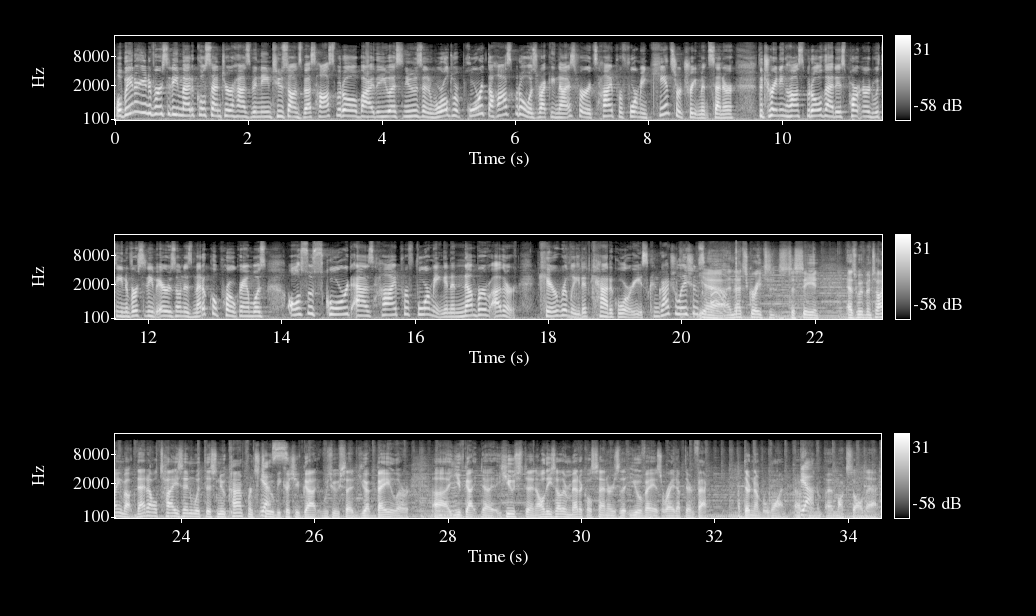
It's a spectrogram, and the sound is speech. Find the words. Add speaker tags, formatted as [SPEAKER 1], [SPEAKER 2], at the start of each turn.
[SPEAKER 1] Well, Banner University Medical Center has been named Tucson's best hospital by the U.S. News and World Report. The hospital was recognized for its high-performing cancer treatment center. The training hospital that is partnered with the University of Arizona's medical program was also scored as high-performing in a number of other care-related categories. Congratulations.
[SPEAKER 2] Yeah, and that's great to, to see. And as we've been talking about, that all ties in with this new conference too,
[SPEAKER 1] yes.
[SPEAKER 2] because you've got, which we said, you have Baylor, uh, mm -hmm. you've got uh, Houston, all these other medical centers that U of A is right up there. In fact, they're number one uh,
[SPEAKER 1] yeah.
[SPEAKER 2] amongst all that.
